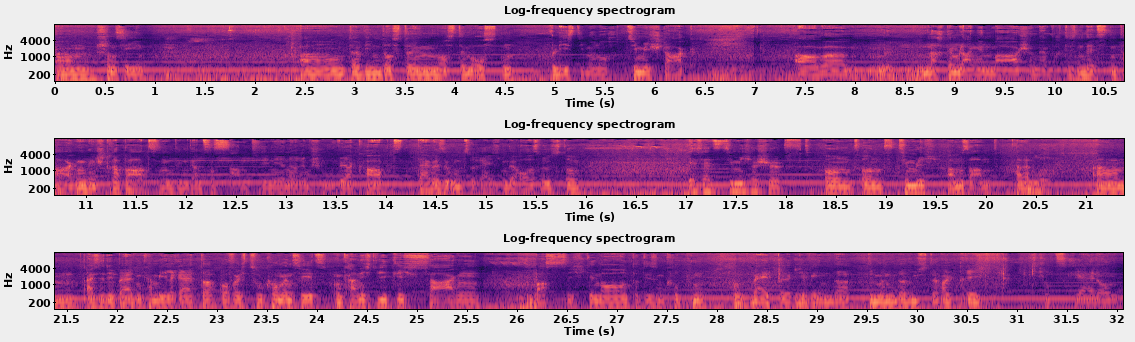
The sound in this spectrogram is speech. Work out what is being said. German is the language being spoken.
ähm, schon sehen. Äh, und der Wind aus dem, aus dem Osten bläst immer noch ziemlich stark. Aber nach dem langen Marsch und einfach diesen letzten Tagen, den Strapazen, den ganzen Sand, den ihr in eurem Schuhwerk habt, teilweise unzureichende Ausrüstung, ihr seid ziemlich erschöpft und, und ziemlich am Sand. Ähm, als die beiden Kamelreiter auf euch zukommen seht, man kann nicht wirklich sagen, was sich genau unter diesen Kutten und weite Gewänder, die man in der Wüste halt trägt, Schutzkleidung,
